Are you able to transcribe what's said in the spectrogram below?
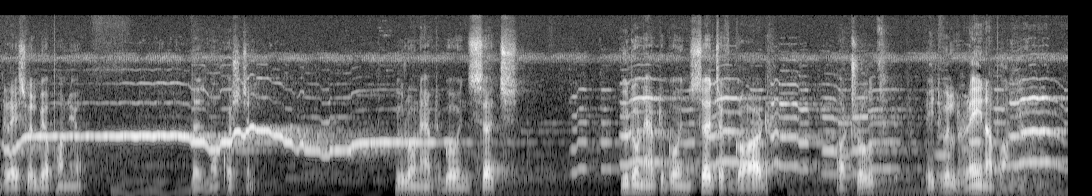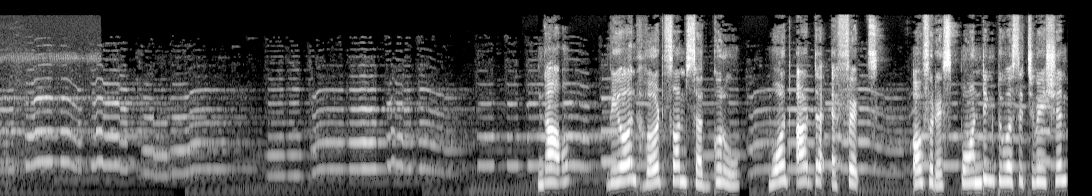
grace will be upon you. There's no question. You don't have to go in search. You don't have to go in search of God or truth, it will rain upon you. Now, we all heard from Sadhguru what are the effects of responding to a situation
